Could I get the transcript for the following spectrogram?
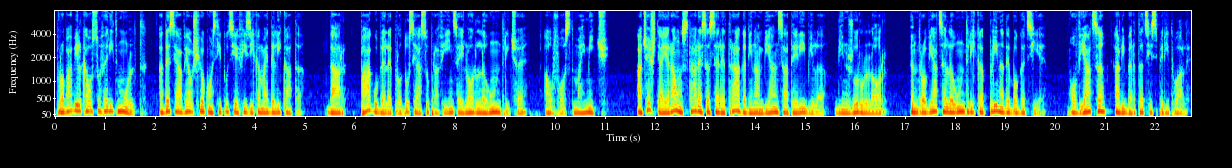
probabil că au suferit mult, adesea aveau și o constituție fizică mai delicată, dar pagubele produse asupra ființei lor lăuntrice au fost mai mici. Aceștia erau în stare să se retragă din ambianța teribilă din jurul lor într-o viață lăuntrică plină de bogăție, o viață a libertății spirituale.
